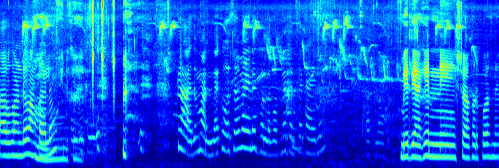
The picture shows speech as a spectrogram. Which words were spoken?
అవిగోండి వంకాయలు. కాదు మొన్న కోసం అయినా గుల్లగొట్టిన తెలిసే కాయలు. మీరు దీనికి ఎన్ని స్టాక్ పడిపోతుంది?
